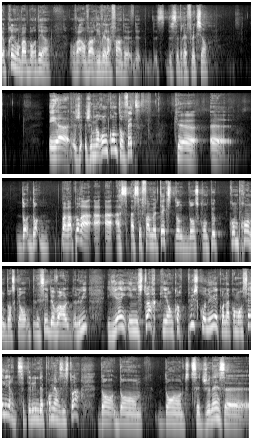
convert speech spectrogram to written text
après, on va aborder, hein, on, va, arriver à la fin de, cette réflexion. Et euh, je, me rends compte, en fait, que euh, par rapport à, ces fameux textes, dans ce qu'on peut comprendre dans ce qu'on essaye de voir de lui, il y a une histoire qui est encore plus connue et qu'on a commencé à lire. C'était l'une des premières histoires dans, dans, dans cette Genèse euh,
